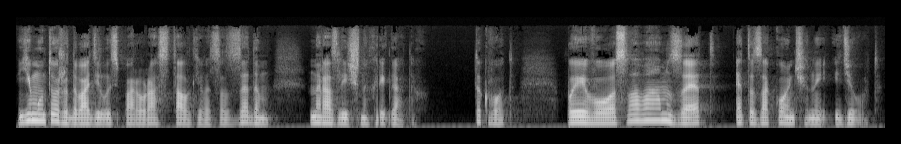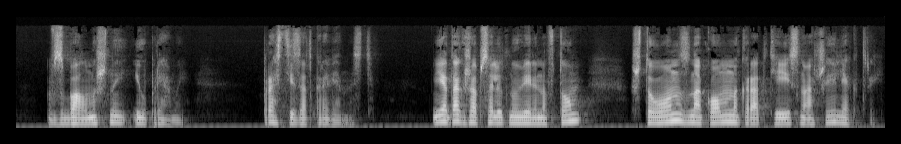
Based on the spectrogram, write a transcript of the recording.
Ему тоже доводилось пару раз сталкиваться с Зедом на различных регатах. Так вот, по его словам, Зед — это законченный идиот, взбалмошный и упрямый. Прости за откровенность. Я также абсолютно уверена в том, что он знаком на коротке с нашей Электрой.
